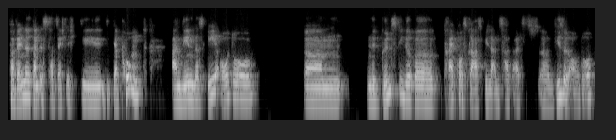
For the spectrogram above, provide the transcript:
verwendet, dann ist tatsächlich die, der Punkt, an dem das E-Auto ähm, eine günstigere Treibhausgasbilanz hat als äh, Dieselauto,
